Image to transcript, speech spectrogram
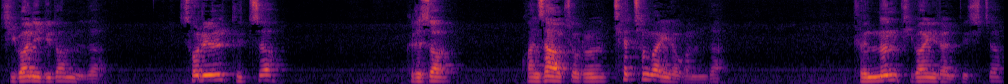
기관이기도 합니다. 소리를 듣죠. 그래서 관상학적으로는 최청관이라고 합니다. 듣는 기관이라는 뜻이죠.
